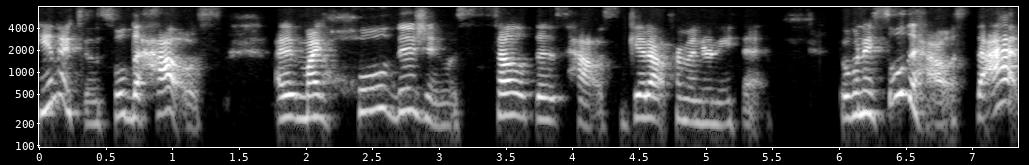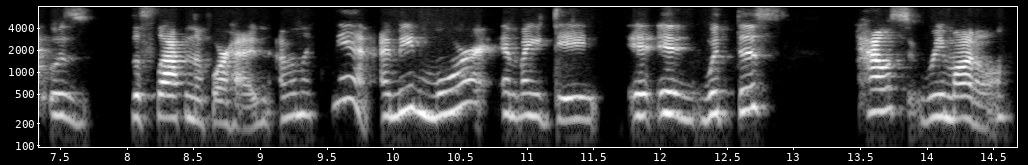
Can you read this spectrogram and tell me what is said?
panicked and sold the house. I, my whole vision was sell this house, get out from underneath it. But when I sold the house, that was the slap in the forehead. I'm like, man, I made more at my day it, with this house remodel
